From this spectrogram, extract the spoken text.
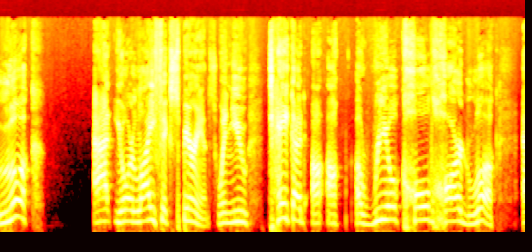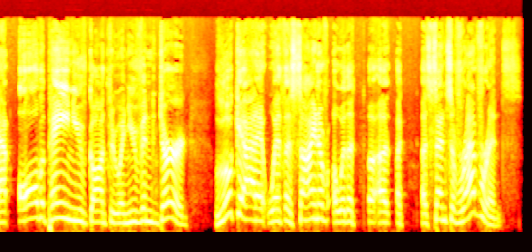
look at your life experience, when you take a, a, a, a real cold, hard look at all the pain you've gone through and you've endured, look at it with a sign of, uh, with a, a, a, a sense of reverence,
